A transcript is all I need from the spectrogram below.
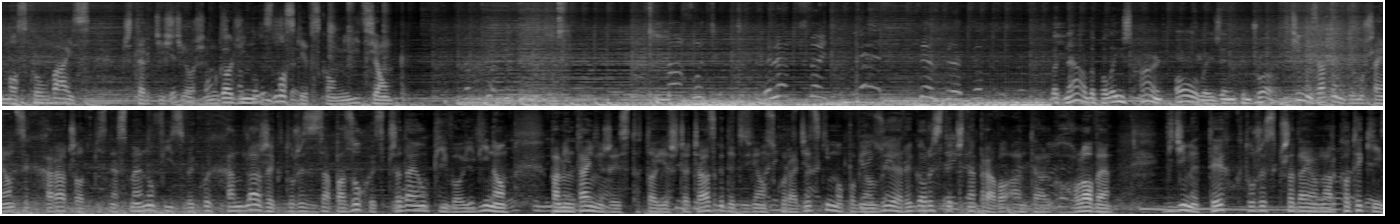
Moscow Vice 48 godzin z moskiewską milicją. But now the police aren't always in control. Widzimy zatem wymuszających haracze od biznesmenów i zwykłych handlarzy, którzy z zapazuchy sprzedają piwo i wino. Pamiętajmy, że jest to jeszcze czas, gdy w Związku Radzieckim obowiązuje rygorystyczne prawo antyalkoholowe. Widzimy tych, którzy sprzedają narkotyki,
